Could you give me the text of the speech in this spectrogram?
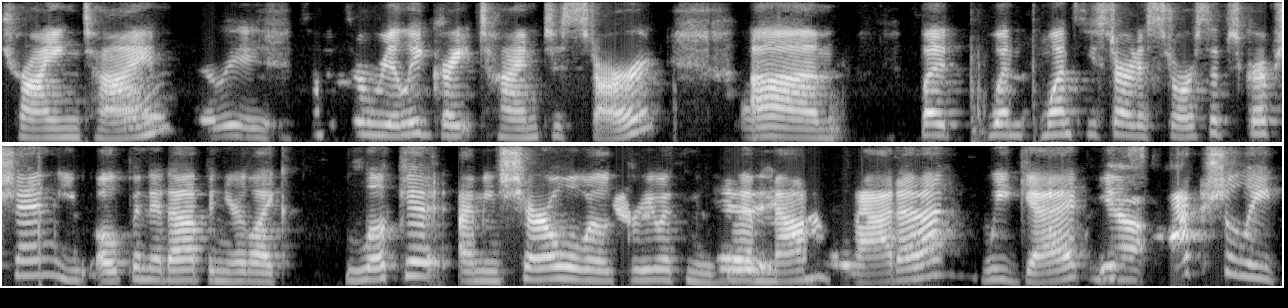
trying time. Oh, really? So it's a really great time to start. Um, but when once you start a store subscription, you open it up and you're like, look at, I mean, Cheryl will agree with me. The amount of data we get, yeah. it's actually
